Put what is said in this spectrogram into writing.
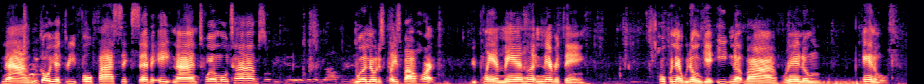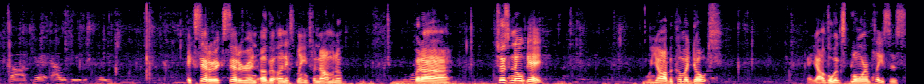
Now we go here three, four, five, six, seven, eight, nine, twelve more times. We'll be good. Be all through. We'll know this place by heart. Be playing manhunt and everything, hoping that we don't get eaten up by random animals, Bobcat. Etc., etc., and other unexplained phenomena. But uh, just note that when y'all become adults and y'all go exploring places,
